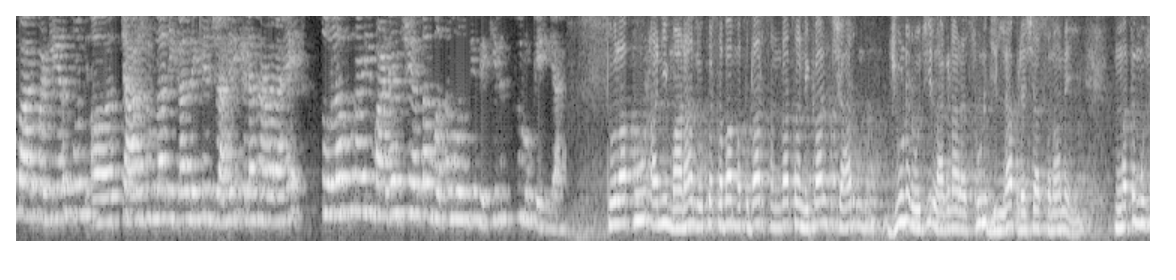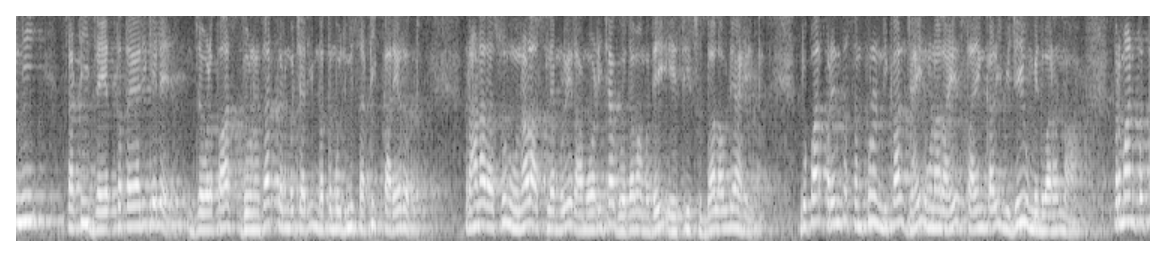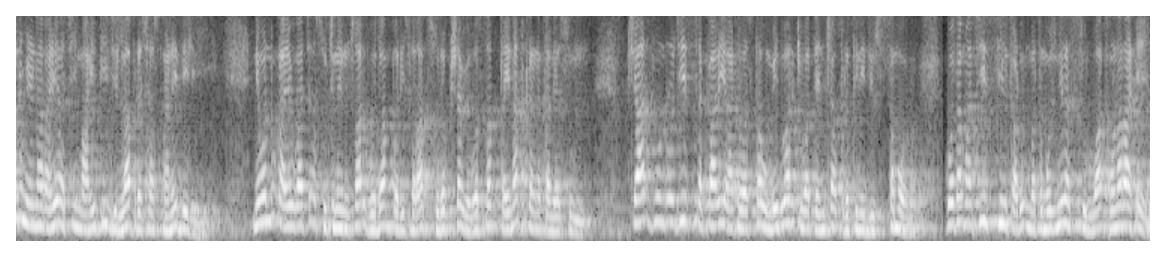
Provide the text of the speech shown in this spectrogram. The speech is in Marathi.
निवडणूक पार पडली असून चार जूनला निकाल देखील जाहीर केला जाणार आहे. सोलापूर आणि माढ्याची आता मतमोजणी देखील सुरू केली आहे. सोलापूर आणि माढा लोकसभा मतदारसंघाचा निकाल चार जून रोजी लागणार असून जिल्हा प्रशासनाने मतमोजणीसाठी जयत्त तयारी केली जवळपास दोन हजार कर्मचारी मतमोजणीसाठी कार्यरत राहणार असून उन्हाळा असल्यामुळे रामवाडीच्या गोदामामध्ये ए सीसुद्धा लावले आहेत. दुपारपर्यंत संपूर्ण निकाल जाहीर होणार आहे. सायंकाळी विजयी उमेदवारांना प्रमाणपत्र मिळणार आहे अशी माहिती जिल्हा प्रशासनाने दिली. निवडणूक आयोगाच्या सूचनेनुसार गोदाम परिसरात सुरक्षा व्यवस्था तैनात करण्यात आली असून चार जून रोजी सकाळी आठ वाजता उमेदवार किंवा त्यांच्या प्रतिनिधीसमोर गोदामाची सील काढून मतमोजणीला सुरुवात होणार आहे.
